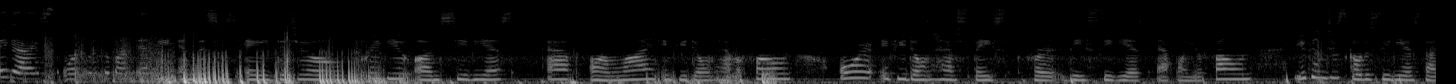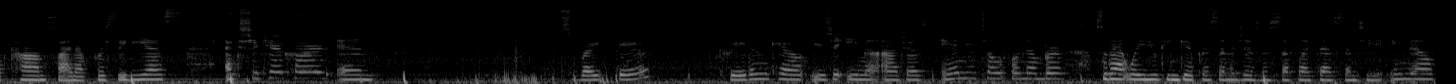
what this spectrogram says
Hey guys, welcome to Coupon Envy, and this is a digital preview on CVS app online if you don't have a phone or if you don't have space for the CVS app on your phone. You can just go to CVS.com, sign up for CVS Extra Care Card, and it's right there create an account, use your email address and your telephone number so that way you can get percentages and stuff like that sent to your email.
